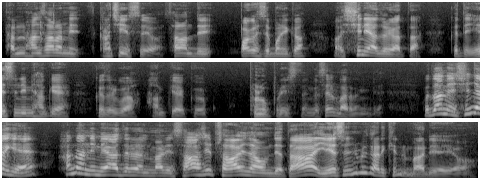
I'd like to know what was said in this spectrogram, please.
다른 한 사람이 같이 있어요. 사람들이 밖에서 보니까 어, 신의 아들 같다. 그때 예수님이 함께 그들과 함께 그 풀무불에 있었던 것을 말하는 겁니다. 그 다음에 신약에 하나님의 아들이라는 말이 44회 나오는데 다 예수님을 가리키는 말이에요.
